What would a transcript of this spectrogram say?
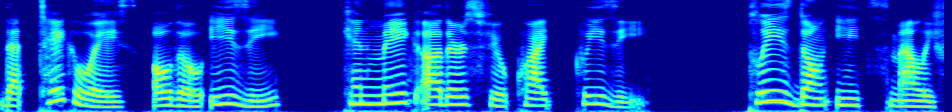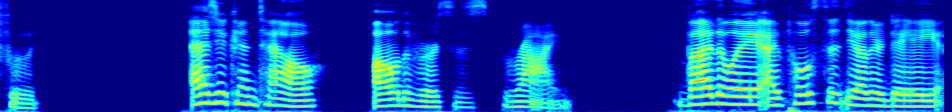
That takeaways, although easy, can make others feel quite queasy. Please don't eat smelly food. As you can tell, all the verses rhyme. By the way, I posted the other day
